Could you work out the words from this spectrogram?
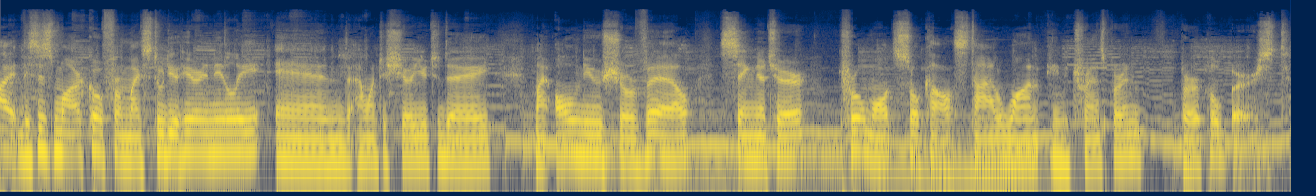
Hi, this is Marco from my studio here in Italy, and I want to show you today my all-new Charvel signature Pro-Mod SoCal Style 1 in transparent purple burst.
